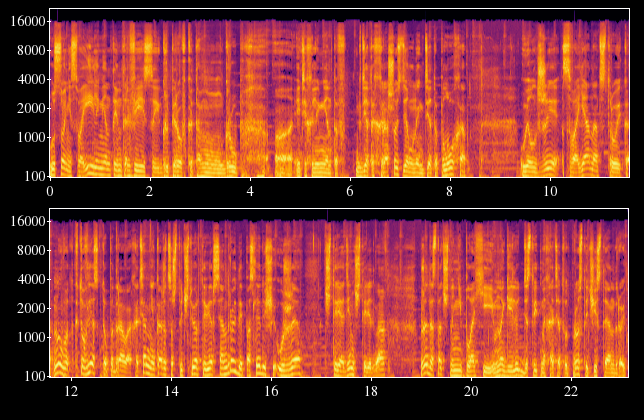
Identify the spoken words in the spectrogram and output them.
у Sony свои элементы интерфейса и группировка там групп э, этих элементов. Где-то хорошо сделаны, где-то плохо. У LG своя надстройка. Ну вот, кто в лес, кто по дрова. Хотя мне кажется, что четвертая версия Android и последующие уже 4.1, 4.2 уже достаточно неплохие. Многие люди действительно хотят вот просто чистый Android.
